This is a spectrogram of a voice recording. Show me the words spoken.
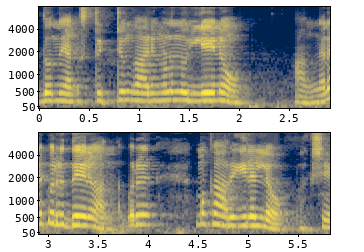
ഇതൊന്നും ഞാൻ സ്ട്രിക്റ്റും കാര്യങ്ങളൊന്നും ഇല്ലേനോ? അങ്ങനെയൊക്കെ ഒരു ഇതേനോ. അന്നൊക്കെ ഒരു നമുക്കറിയില്ലല്ലോ പക്ഷേ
